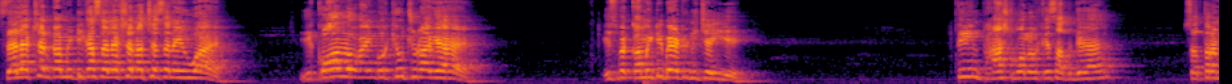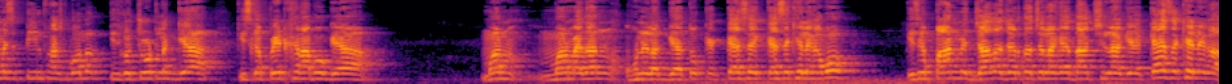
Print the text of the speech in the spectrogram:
सिलेक्शन कमिटी का सिलेक्शन अच्छे से नहीं हुआ है। ये कौन लोग हैं? इनको क्यों चुना गया है? इस पर कमिटी बैठनी चाहिए। तीन फास्ट बॉलर के साथ गया है। सत्रह में से तीन फास्ट बॉलर किसी को चोट लग गया, किसी का पेट खराब हो गया, मन मन मैदान होने लग गया तो कैसे कैसे खेलेगा वो? किसी के पान में ज़्यादा जरता चला गया, दांत छिला गया, कैसे खेलेगा?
